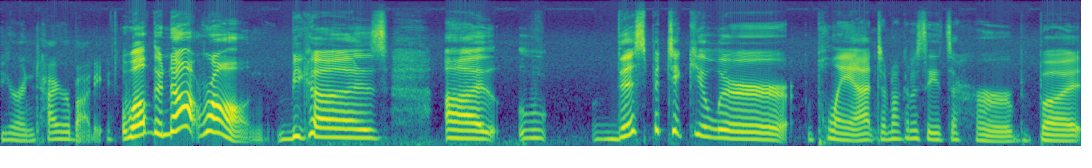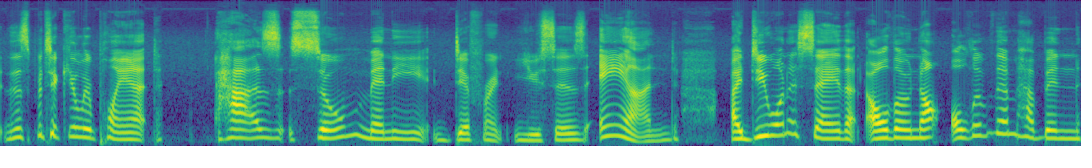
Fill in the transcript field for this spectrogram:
your entire body. Well, they're not wrong because uh, l- this particular plant, I'm not going to say it's a herb, but this particular plant has so many different uses. And I do want to say that although not all of them have been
